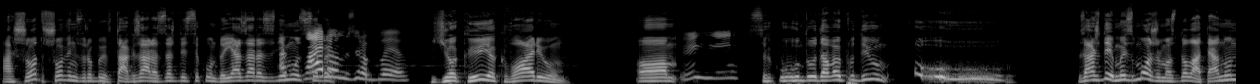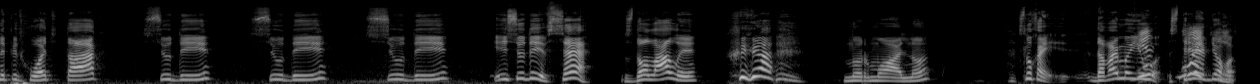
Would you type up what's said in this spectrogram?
А що, що він зробив? Так, зараз, завжди секунду. Я зараз зніму з себе. Акваріум зробив. Який акваріум? Ам, Угу. секунду, давай подивимо. О! Завжди, ми зможемо здолати. Ану, не підходь. Так. Сюди, сюди, сюди і сюди. Все. Здолали. Хе-ха. Нормально. Слухай, давай ми Він його. Стріляй в нього.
